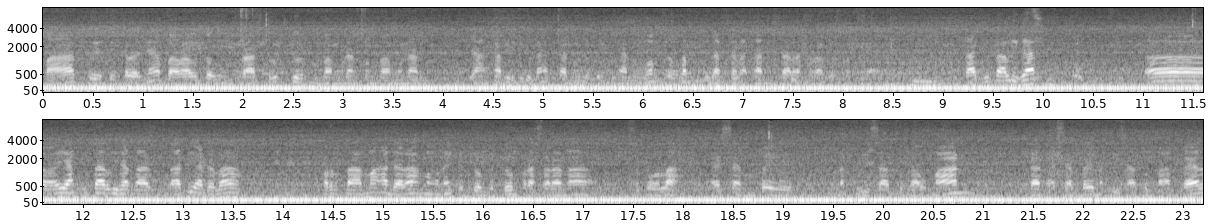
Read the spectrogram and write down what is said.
4 kritikalnya bahwa untuk infrastruktur pembangunan-pembangunan yang akan digunakan untuk kepentingan umum tetap dilaksanakan secara 100%. Nah kita lihat uh, yang kita lihat tadi adalah pertama adalah mengenai gedung-gedung prasarana sekolah SMP Negeri 1 Kauman dan SMP Negeri 1 Papel.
